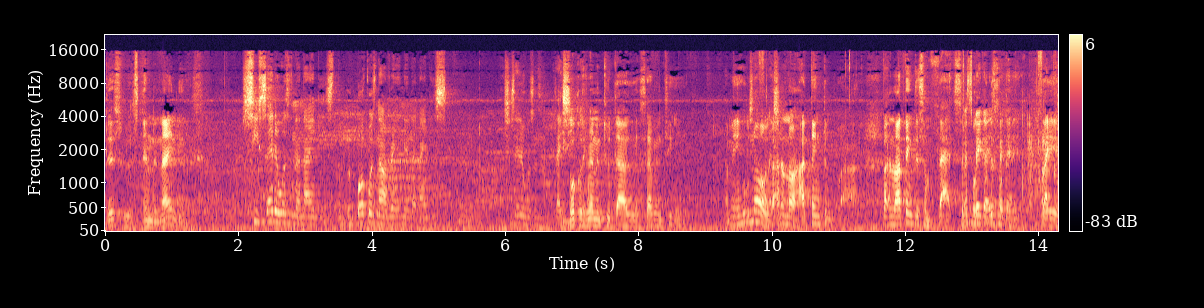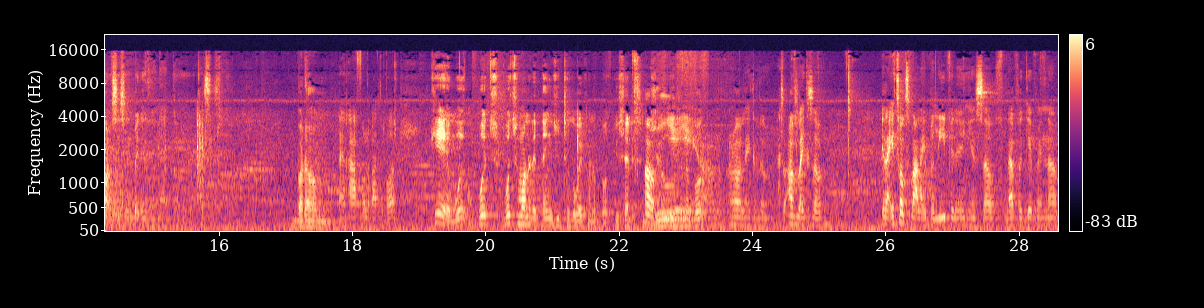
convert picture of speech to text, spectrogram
This was in the '90s. She said it was in the '90s. The book was not written in the '90s. She said it was in the, like The she, book was written in 2017. I mean, who knows? I don't know. I think the I, I don't know. I think there's some facts. It's book, bigger. but It's bigger. okay. Than, I feel like yeah. conversation is bigger than that though. But um, like how I feel about the book. yeah. What what's what's one of the things you took away from the book? You said there's some Oh, jewels yeah, in the book. I, I like a little. I was like so. it, like it talks about like believing in yourself, never giving up.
